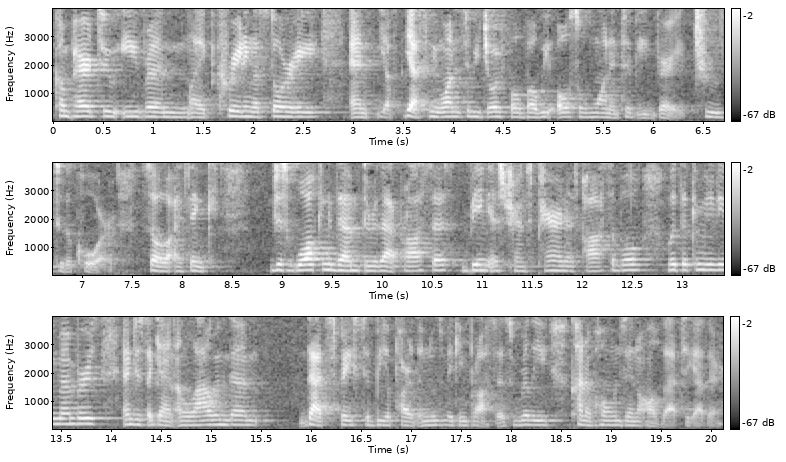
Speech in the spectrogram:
compared to even like creating a story and yes we want it to be joyful but we also want it to be very true to the core. So i think just walking them through that process, being as transparent as possible with the community members, and just again allowing them that space to be a part of the newsmaking process really kind of hones in all of that together.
